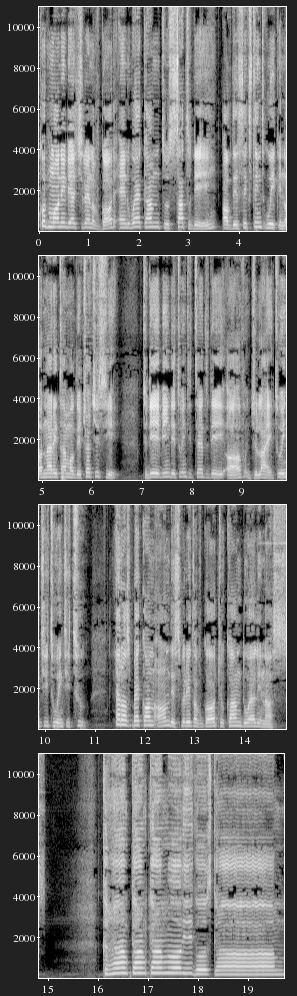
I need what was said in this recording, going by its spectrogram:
Good morning, dear children of God, and welcome to Saturday of the 16th week in ordinary time of the church's year. Today being the 23rd day of July 2022. Let us beckon on the Spirit of God to come dwell in us. Come, come, come, Holy Ghost, come.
